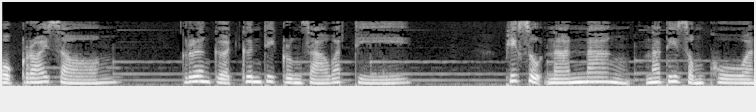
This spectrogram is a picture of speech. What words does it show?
หกร้อยสองเรื่องเกิดขึ้นที่กรุงสาวัตถี ภิกษุนั้นนั่งหน้าที่สมควร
